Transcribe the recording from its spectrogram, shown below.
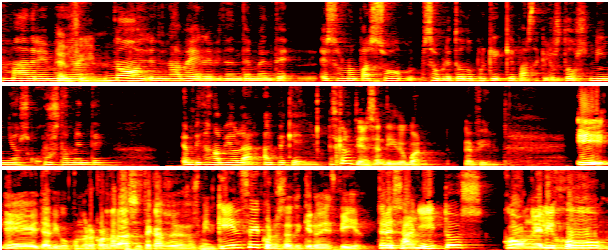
Madre mía. En fin. No, a ver, evidentemente, eso no pasó, sobre todo porque, ¿qué pasa? Que los dos niños justamente empiezan a violar al pequeño. Es que no tiene sentido. Bueno, en fin. Y eh, ya digo, como recordarás, este caso es de 2015. Con esto te quiero decir, tres añitos con el hijo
